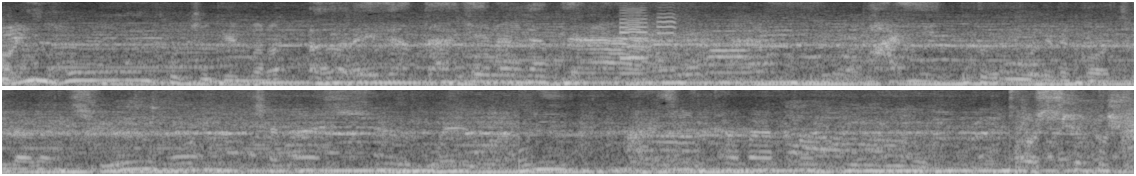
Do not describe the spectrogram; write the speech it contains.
はいこっち現場のあれが竹永だはい。というわけでこちらが中盛りチャーシュー麺盛り味玉の風そしてこちら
